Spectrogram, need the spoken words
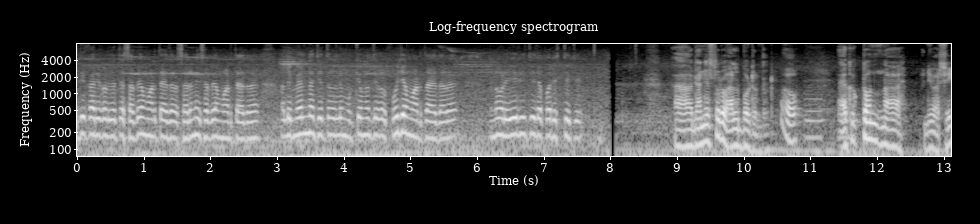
ಅಧಿಕಾರಿಗಳ ಜೊತೆ ಸಭೆ ಮಾಡ್ತಾಯಿದ್ದಾರೆ ಸರಣಿ ಸಭೆ ಮಾಡ್ತಾಯಿದ್ದಾರೆ ಅಲ್ಲಿ ಮೇಲಿನ ಚಿತ್ರದಲ್ಲಿ ಮುಖ್ಯಮಂತ್ರಿಗಳು ಪೂಜೆ ಮಾಡ್ತಾಯಿದ್ದಾರೆ ನೋಡಿ ಈ ರೀತಿ ಇದೆ ಪರಿಸ್ಥಿತಿ ನನ್ನ ಹೆಸರು ಆಲ್ಬರ್ಟ್ ಅಂದ್ಬಿಟ್ಟು. ಕುಕ್ಟೋನ್ ಕುಕ್ಟೌನ್ ನಿವಾಸಿ.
